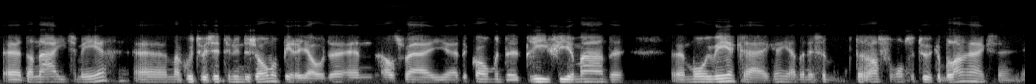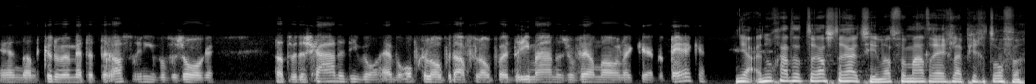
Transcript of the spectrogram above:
Eh, daarna iets meer. Maar goed, we zitten nu in de zomerperiode. En als wij de komende drie, vier maanden mooi weer krijgen, ja, dan is het terras voor ons natuurlijk het belangrijkste. En dan kunnen we met het terras er in ieder geval voor zorgen dat we de schade die we hebben opgelopen de afgelopen drie maanden zoveel mogelijk beperken. Ja, en hoe gaat het terras eruit zien? Wat voor maatregelen heb je getroffen?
